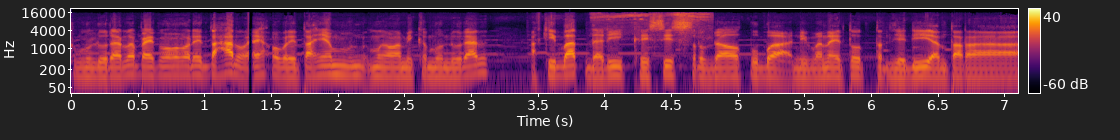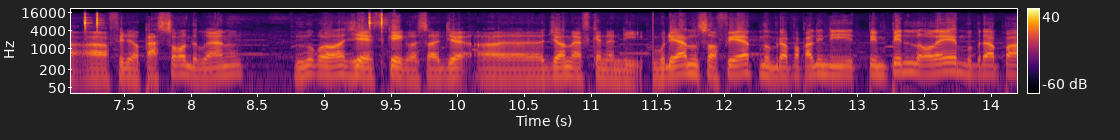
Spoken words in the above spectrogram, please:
kemunduran apa ya pemerintahan lah ya pemerintahnya mengalami kemunduran akibat dari krisis rudal Kuba di mana itu terjadi antara uh, Fidel Castro dengan dulu kalau nggak JFK kalau saja uh, John F Kennedy. Kemudian Soviet beberapa kali dipimpin oleh beberapa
